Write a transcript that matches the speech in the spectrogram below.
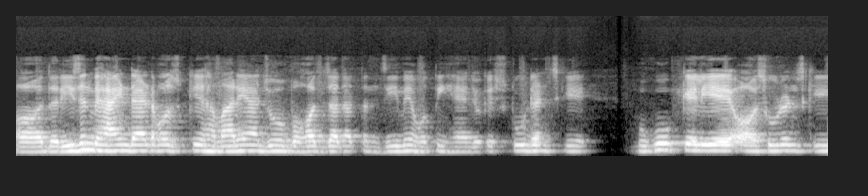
और the reason behind that was कि हमारे यहाँ जो बहुत ज़्यादा तंजीमें होती हैं, जो कि स्टूडेंट्स के हकूक़ के लिए और स्टूडेंट्स की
